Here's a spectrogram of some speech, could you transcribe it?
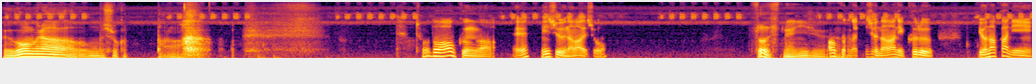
富豪村、面白かったな。ちょうど青くんが、え ?27 でしょ？そうですね、20。青くんが27に来る夜中に、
